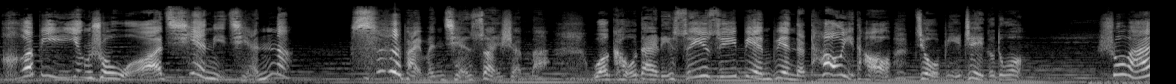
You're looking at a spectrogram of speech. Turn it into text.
何必硬说我欠你钱呢？四百文钱算什么？我口袋里随随便便的掏一掏，就比这个多。”说完，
